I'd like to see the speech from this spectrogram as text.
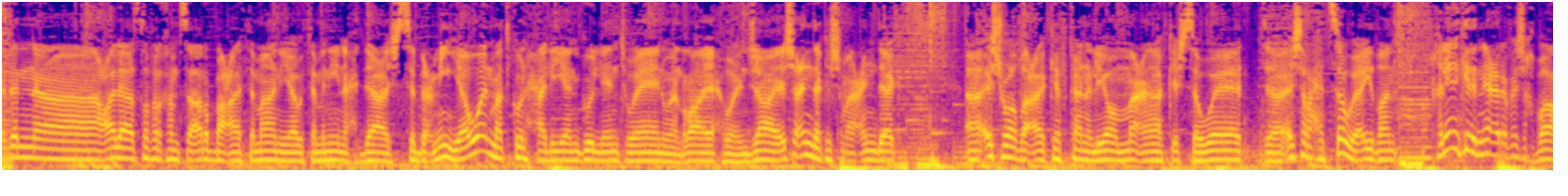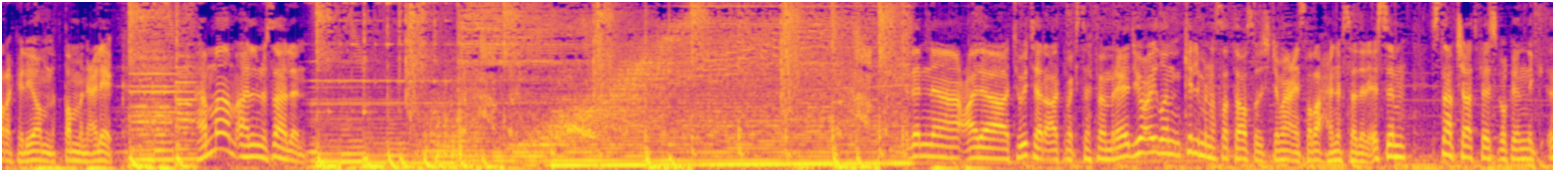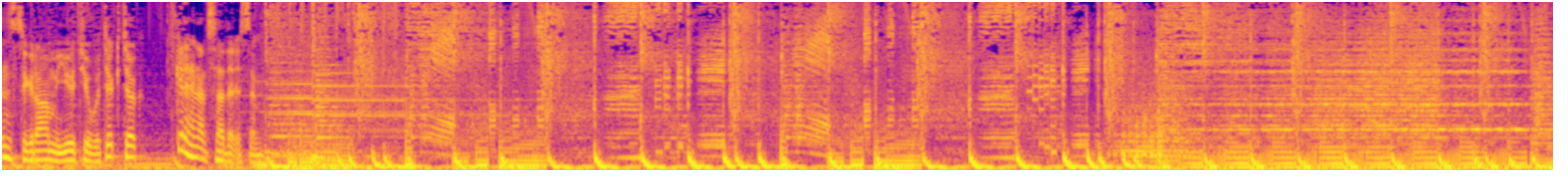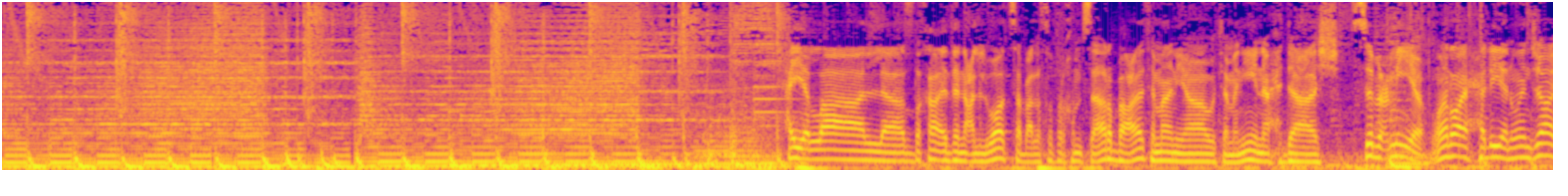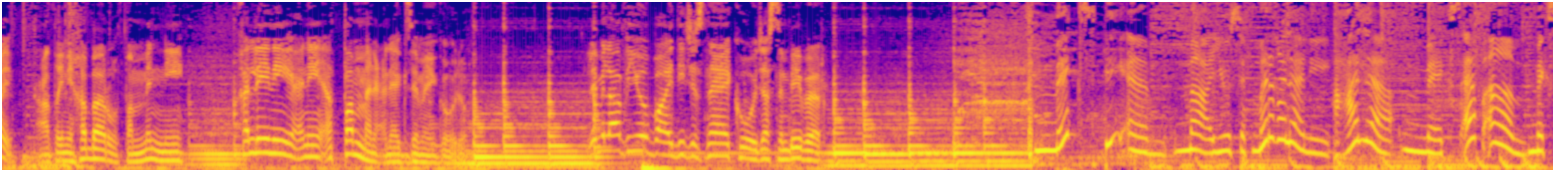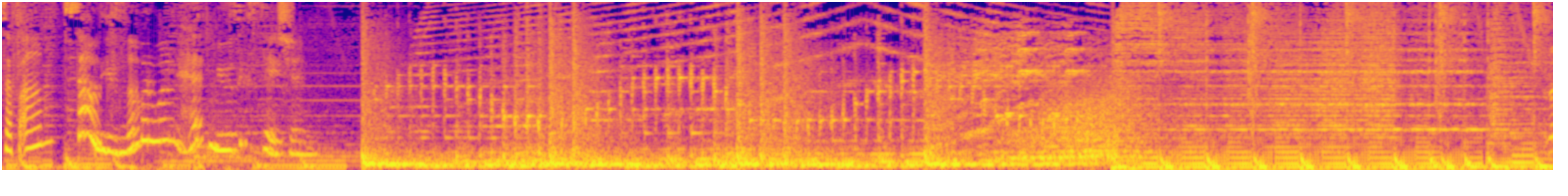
إذن على صفر خمسة أربعة ثمانية وثمانين أحداش سبعمية. وين ما تكون حاليا قول لي أنت وين وين رايح وين جاي إيش عندك إيش ما عندك آه، إيش وضعك كيف كان اليوم معك إيش سويت آه، إيش راح تسوي أيضا. خلينا كذا نعرف إيش أخبارك اليوم نطمن عليك. همام أهلا وسهلا. اذا على تويتر at Mix FM Radio أيضا كل منصات التواصل الاجتماعي صراحة نفس هذا الاسم سناب شات فيسبوك إنستغرام يوتيوب وتيك توك كلها نفس هذا الاسم. حي الله الأصدقاء إذن على الواتساب على صفر خمسة أربعة ثمانية وثمانين أحداش سبعمية. وين رايح حاليا؟ وين جاي؟ أعطيني خبر وطمني. خليني يعني أطمن عليك زي ما يقولوا. Let me love you by DJ Snake وجاستن بيبر Mix PM مع يوسف مرغلاني على Mix FM Mix FM Saudi's number 1 hit music station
